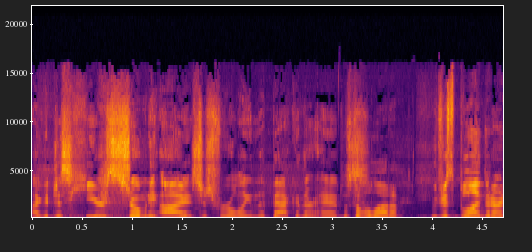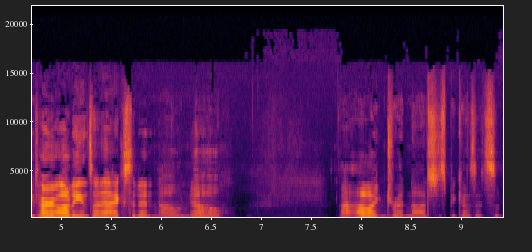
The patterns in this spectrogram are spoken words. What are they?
I could just hear so many eyes just rolling in the back of their heads. just a whole lot of We've just blinded our entire audience on accident. Oh no. I, I like dreadnoughts just because it's a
